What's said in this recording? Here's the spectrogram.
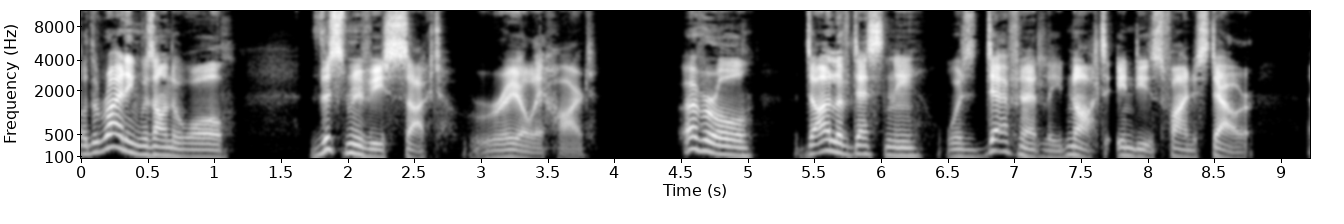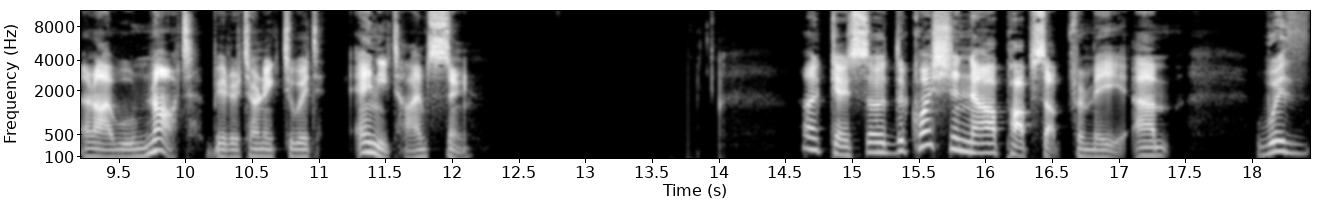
But the writing was on the wall, this movie sucked really hard. Overall, Dial of Destiny was definitely not Indy's finest hour, and I will not be returning to it anytime soon. Okay, so the question now pops up for me. Um, with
